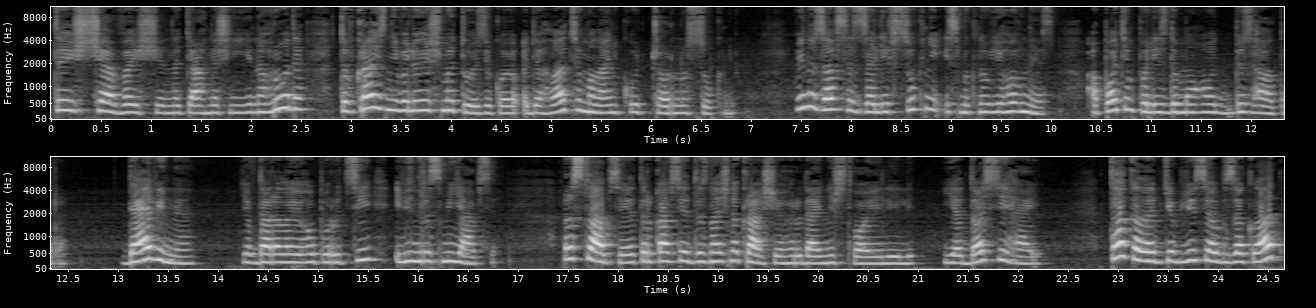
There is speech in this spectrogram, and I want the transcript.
ти ще вище натягнеш її на груди, то вкрай знівелюєш мету, з якою одягла цю маленьку чорну сукню. Він узався за лів сукні і смикнув його вниз, а потім поліз до мого бюзгалтера. Де він? Я вдарила його по руці, і він розсміявся. Розслабся, я торкався й до значно кращих грудей, ніж твої, Лілі. Я досі гей. Так, але б я б'юся об заклад,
